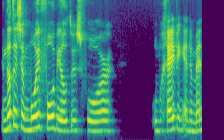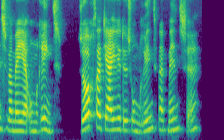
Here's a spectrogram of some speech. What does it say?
En dat is een mooi voorbeeld dus voor omgeving en de mensen waarmee jij omringt. Zorg dat jij je dus omringt met mensen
